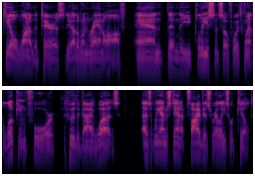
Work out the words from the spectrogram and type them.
kill one of the terrorists. The other one ran off. And then the police and so forth went looking for who the guy was. As we understand it, five Israelis were killed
